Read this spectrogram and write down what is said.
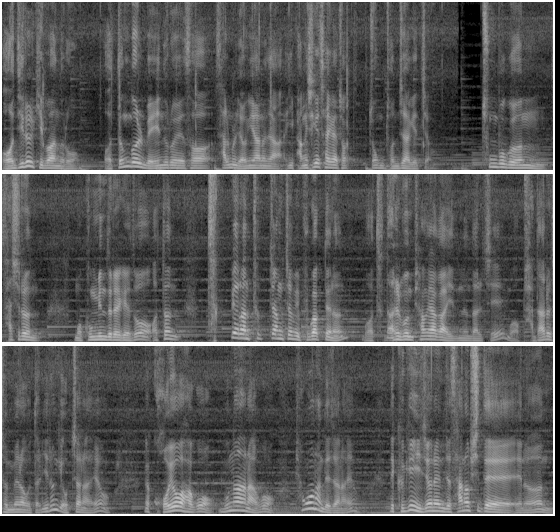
어디를 기반으로 어떤 걸 메인으로 해서 삶을 영위하느냐 이 방식의 차이가 조- 좀 존재하겠죠. 충북은 사실은 뭐 국민들에게도 어떤 특별한 특장점이 부각되는 뭐 넓은 평야가 있는달지 뭐 바다를 전면하고 있다 이런 게 없잖아요. 그러니까 고요하고 무난하고 평온한 데잖아요. 근데 그게 이전에 이제 산업 시대에는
